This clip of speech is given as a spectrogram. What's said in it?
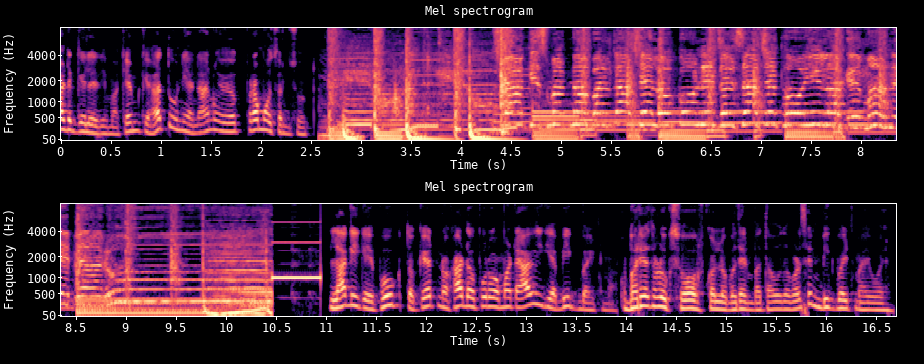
આર્ટ ગેલેરીમાં કેમ કે હતું ત્યાં નાનું એવું પ્રમોશન શૂટ કિસ્મત ના બલતા છે લોકોને જલસા છે કોઈ લાગે મને પ્યારું. લાગી ગઈ ભૂખ તો કેટનો ખાડો પૂરવા માટે આવી ગયા બિગ બાઇટમાં ભરે થોડુંક શો ઓફ કરલો બધાને બતાવવું તો પડશે ને બિગ બાઇટમાં આવ્યો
